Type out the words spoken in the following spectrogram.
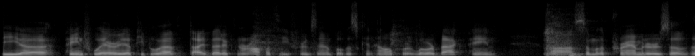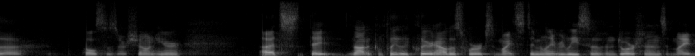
the uh, painful area. People who have diabetic neuropathy, for example, this can help, or lower back pain. Uh, some of the parameters of the pulses are shown here. Uh, it's they, not completely clear how this works. It might stimulate release of endorphins. It might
